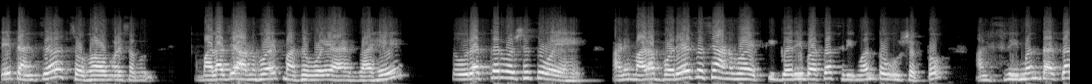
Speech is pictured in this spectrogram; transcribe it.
ते त्यांचं स्वभावामुळे सांगू मला जे अनुभव आहेत माझं वय आहे आहे चौऱ्याहत्तर वर्षाचं वय आहे. आणि मला बरेच असे अनुभव आहेत की गरीबाचा श्रीमंत होऊ शकतो आणि श्रीमंताचा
